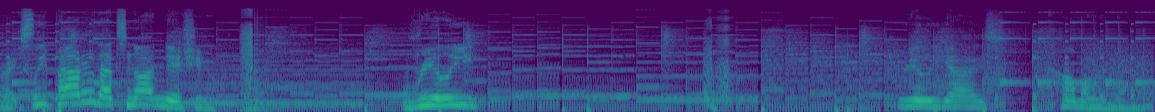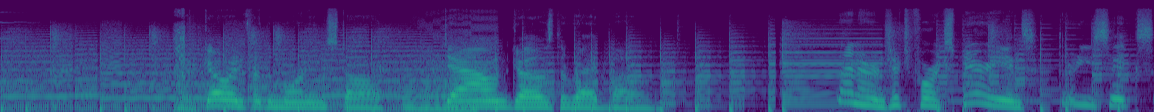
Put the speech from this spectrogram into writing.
Alright, sleep powder, that's not an issue. Really? Really, guys? Come on now. We're going for the Morning Star. Down goes the red bone. 954 experience, 36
